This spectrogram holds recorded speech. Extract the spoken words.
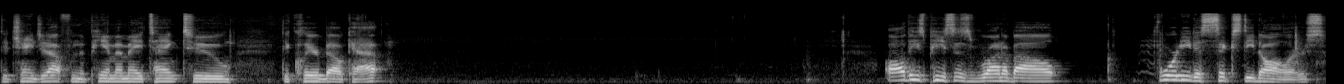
to change it out from the PMMA tank to the clear bell cap. All these pieces run about 40 to 60 dollars.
